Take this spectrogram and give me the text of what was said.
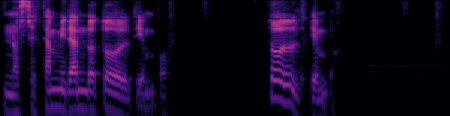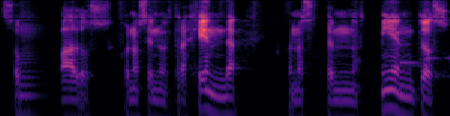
nos están mirando todo el tiempo. Todo el tiempo. Son conocen nuestra agenda, conocen nuestros mientos,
